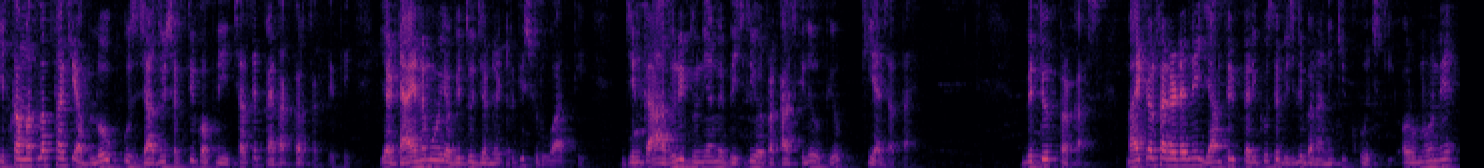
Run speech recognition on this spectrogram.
इसका मतलब था कि अब लोग उस जादुई शक्ति को अपनी इच्छा से पैदा कर सकते थे यह डायनमो या विद्युत जनरेटर की शुरुआत थी, जिनका आधुनिक दुनिया में बिजली और प्रकाश के लिए उपयोग किया जाता है। विद्युत प्रकाश। माइकल फेराडे ने यांत्रिक तरीकों से बिजली बनाने की खोज की, और उन्होंने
